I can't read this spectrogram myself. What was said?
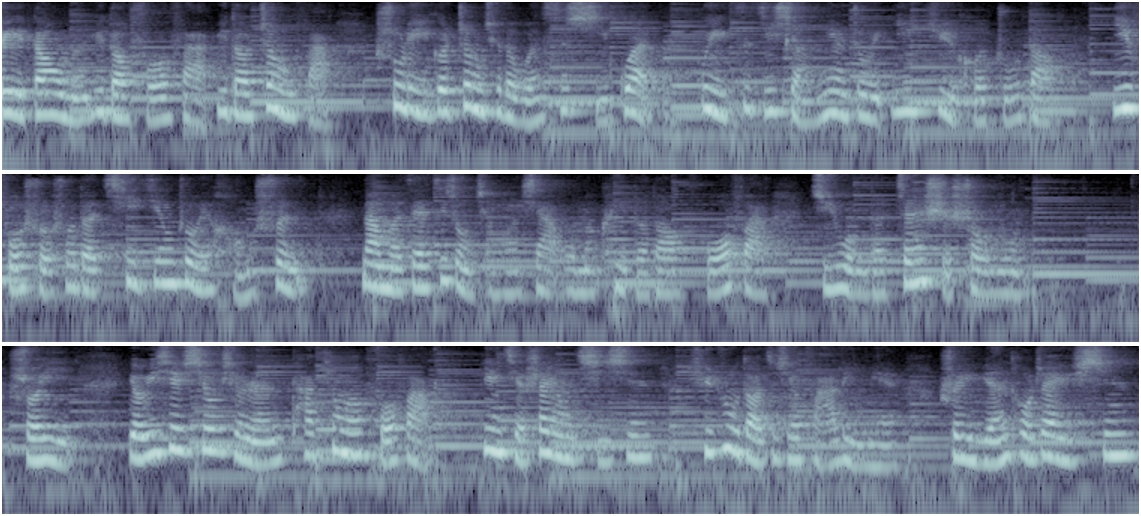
以，当我们遇到佛法、遇到正法，树立一个正确的文思习惯，不以自己想念作为依据和主导，依佛所说的契经作为恒顺，那么在这种情况下，我们可以得到佛法给予我们的真实受用。所以，有一些修行人，他听闻佛法，并且善用其心去入到这些法里面，所以源头在于心，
